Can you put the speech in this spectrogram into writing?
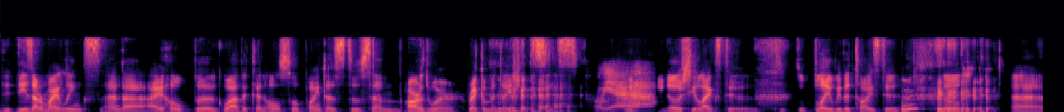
th- these are my links, and uh, I hope uh, Guada can also point us to some hardware recommendations. oh yeah, you know she likes to, to, to play with the toys too. So uh,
